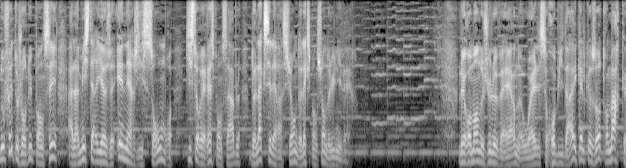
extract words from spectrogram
nous fait aujourd'hui penser à la mystérieuse énergie sombre qui serait responsable de l'accélération de l'expansion de l'univers. Les romans de Jules Verne, Wells, Robida et quelques autres marquent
